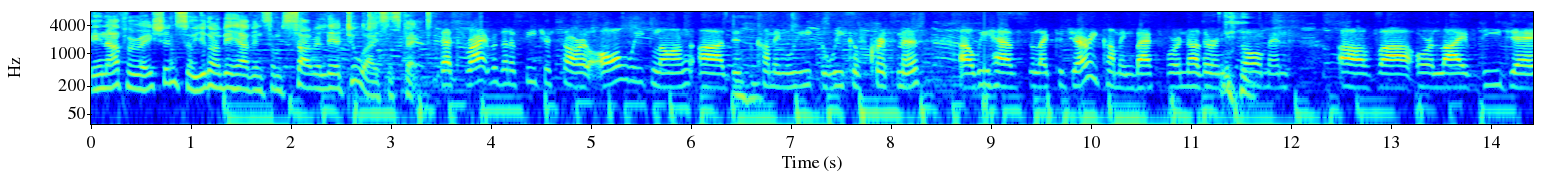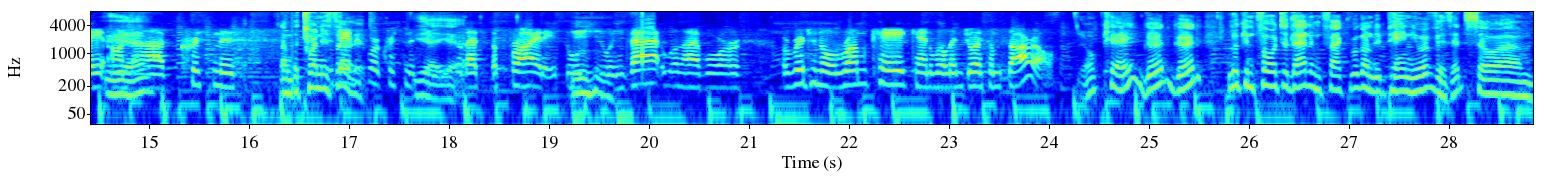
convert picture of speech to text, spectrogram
in operation. So you're going to be having some sorrel there too, I suspect. That's right. We're going to feature sorrel all week long uh, this mm-hmm. coming week, the week of Christmas. Uh, we have Selector Jerry coming back for another installment of uh, our live DJ on Yeah. uh, Christmas. On the The day before Christmas Yeah, Eve. yeah. So that's the Friday. So we'll be doing that. We'll have our original rum cake and we'll enjoy some sorrel. Okay, good, good. Looking forward to that. In fact, we're going to be paying you a visit, so um,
